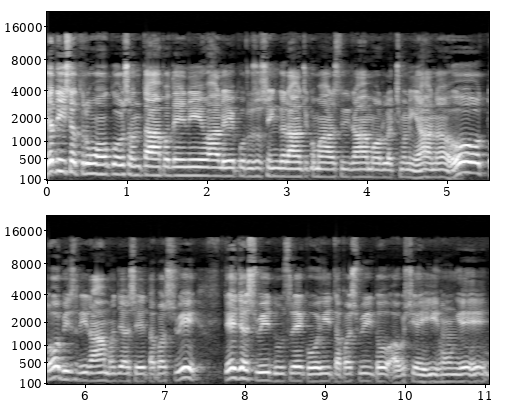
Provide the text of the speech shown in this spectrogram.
यदि शत्रुओं को संताप देने वाले पुरुष सिंह, राजकुमार श्री राम और लक्ष्मण यहाँ न हो तो भी श्री राम जैसे तपस्वी तेजस्वी दूसरे कोई तपस्वी तो अवश्य ही होंगे।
